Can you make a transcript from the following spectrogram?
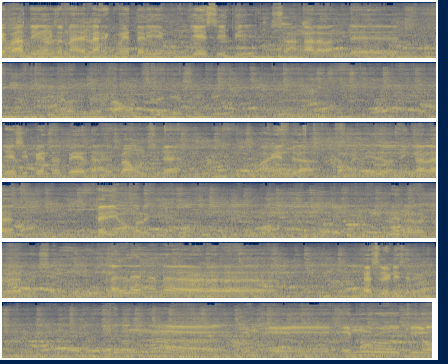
இங்கே பார்த்தீங்கன்னு சொன்னால் எல்லாருக்குமே தெரியும் ஜேசிபி ஸோ அங்கால வந்து இது வந்து ப்ரௌன்ஸில் ஜேசிபி ஜேசிபின்ற பேர் தானே? ப்ரௌன்ஸில் மகேந்திரா கம்பெனி. இது வந்து இங்கால தெரியும் உங்களுக்கு. நெல் வெட்டுற மிஷின் ஆனால் இதில் என்னென்ன ஃபெசிலிட்டிஸ் இருக்குது இது வந்துன்னா எண்ணூறு கிலோ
